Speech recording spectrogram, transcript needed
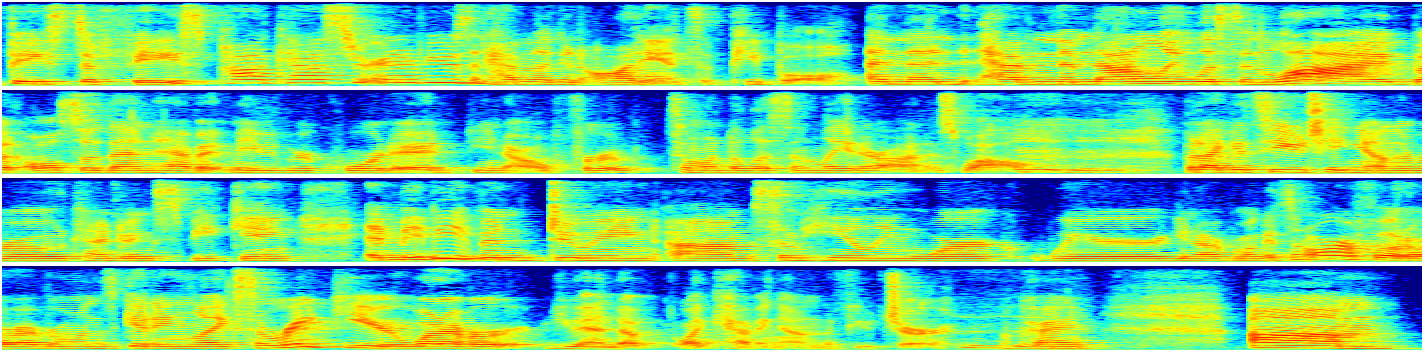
face to face podcasts or interviews and having like an audience of people and then having them not only listen live, but also then have it maybe recorded, you know, for someone to listen later on as well. But I could see you taking it on the road, kind of doing speaking and maybe even doing um, some healing work where, you know, everyone gets an aura photo or everyone's getting like some Reiki or whatever you end up like having on in the future. Okay. Um,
